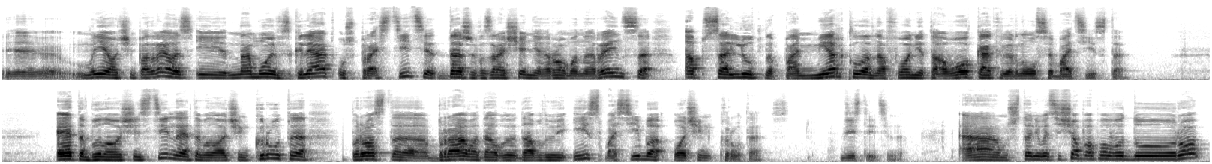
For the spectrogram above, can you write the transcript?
мне очень понравилось, и на мой взгляд, уж простите, даже возвращение Романа Рейнса абсолютно померкло на фоне того, как вернулся Батиста. Это было очень стильно, это было очень круто, просто браво WWE, спасибо, очень круто, действительно. Ам, что-нибудь еще по поводу Ро?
